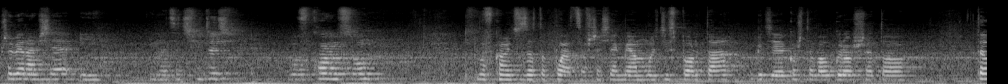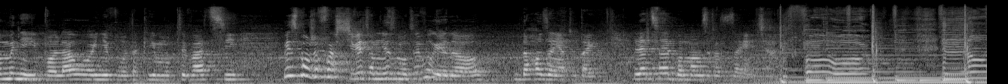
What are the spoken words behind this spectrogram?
przebieram się i, i lecę ćwiczyć, bo w końcu bo w końcu za to płacę. Wcześniej jak miałam multisporta, gdzie kosztował grosze, to, to mniej bolało i nie było takiej motywacji. Więc może właściwie to mnie zmotywuje do, do chodzenia tutaj. Lecę, bo mam zaraz zajęcia. no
